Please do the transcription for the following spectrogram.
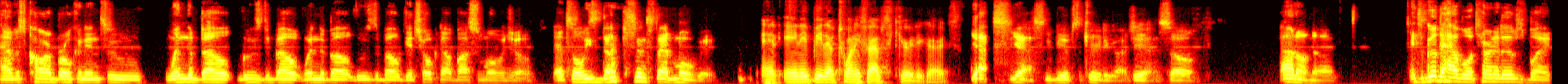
have his car broken into, win the belt, lose the belt, win the belt, lose the belt, get choked out by Samoa Joe. That's all he's done since that moment. And, and he beat up 25 security guards. Yes, yes, he beat up security guards. Yeah. So I don't know. It's good to have alternatives, but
